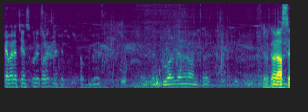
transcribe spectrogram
ক্যামেরা চেঞ্জ করে করেন দেখেন সব দিকে। ডুয়াল ক্যামেরা অন করে। ক্যামেরা আছে।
